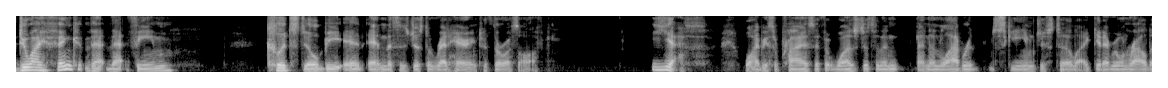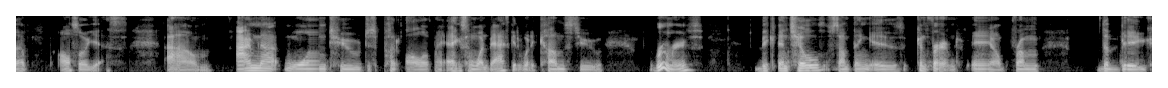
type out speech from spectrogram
do I think that that theme could still be it, and this is just a red herring to throw us off? Yes, Will I be surprised if it was just an an elaborate scheme just to like get everyone riled up? Also, yes. Um, I'm not one to just put all of my eggs in one basket when it comes to rumors bec- until something is confirmed, you know, from the big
